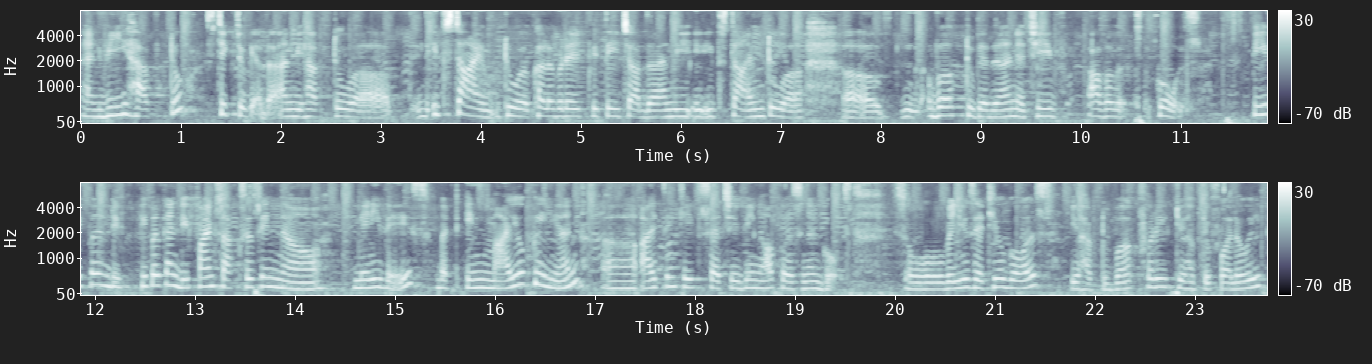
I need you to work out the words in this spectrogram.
And we have to stick together and we have to uh, it's time to uh, collaborate with each other and we it's time to uh, work together and achieve our goals. People people can define success in many ways but in my opinion i think it's achieving our personal goals so when you set your goals, you have to work for it, you have to follow it,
